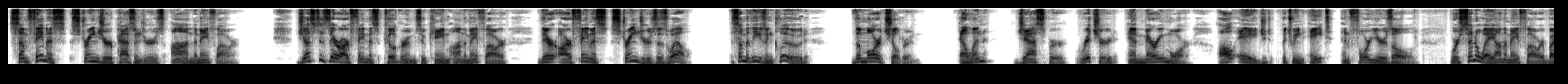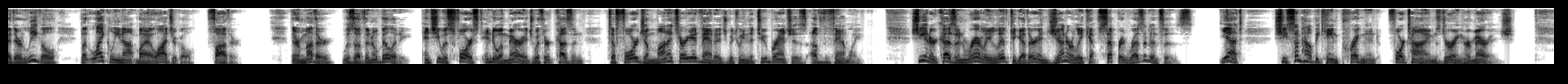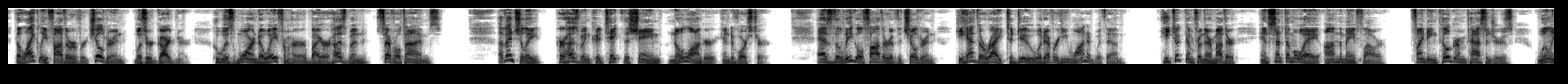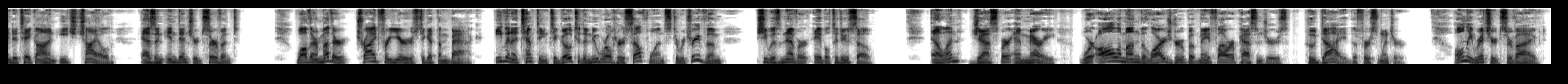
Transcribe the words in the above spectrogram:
some famous stranger passengers on the Mayflower. Just as there are famous pilgrims who came on the Mayflower, there are famous strangers as well. Some of these include the Moore children, Ellen, Jasper, Richard, and Mary Moore, all aged between eight and four years old, were sent away on the Mayflower by their legal, but likely not biological, father. Their mother was of the nobility and she was forced into a marriage with her cousin to forge a monetary advantage between the two branches of the family. She and her cousin rarely lived together and generally kept separate residences. Yet, she somehow became pregnant four times during her marriage. The likely father of her children was her gardener, who was warned away from her by her husband several times. Eventually, her husband could take the shame no longer and divorced her. As the legal father of the children, he had the right to do whatever he wanted with them. He took them from their mother and sent them away on the Mayflower, finding pilgrim passengers willing to take on each child as an indentured servant. While their mother tried for years to get them back, even attempting to go to the New World herself once to retrieve them, she was never able to do so. Ellen, Jasper, and Mary were all among the large group of Mayflower passengers who died the first winter. Only Richard survived.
